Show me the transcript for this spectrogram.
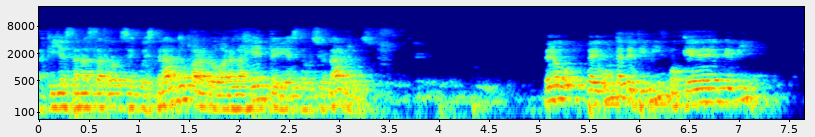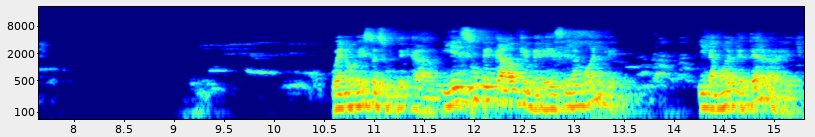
Aquí ya están hasta secuestrando para robar a la gente y extorsionarlos. Pero pregúntate a ti mismo, ¿qué de, de mí? Bueno, esto es un pecado. Y es un pecado que merece la muerte. Y la muerte eterna, de hecho.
